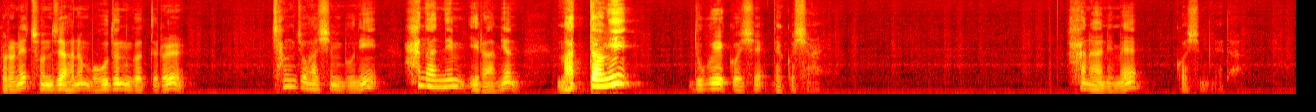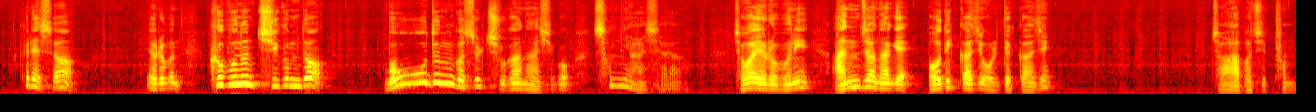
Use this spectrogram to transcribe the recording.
그러나 존재하는 모든 것들을 창조하신 분이 하나님이라면 마땅히 누구의 것이 내 것이 아니에요. 하나님의 것입니다. 그래서 여러분 그분은 지금도 모든 것을 주관하시고 섭리하셔요. 저와 여러분이 안전하게 어디까지 올 때까지 저 아버지 품,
